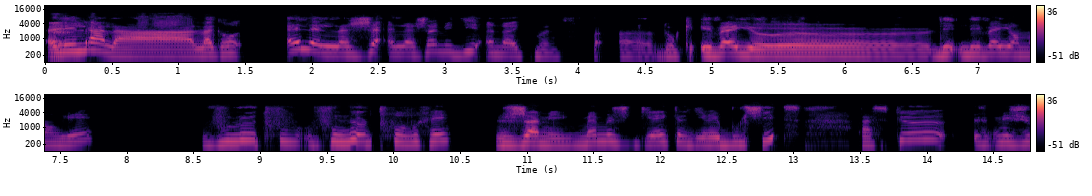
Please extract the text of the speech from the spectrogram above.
Elle est là, la la grande. elle, elle l'a, elle a jamais dit enlightenment. Euh, donc éveil, euh, l'éveil en anglais, vous le vous ne le trouverez jamais. Même je dirais qu'elle dirait bullshit parce que, mais je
